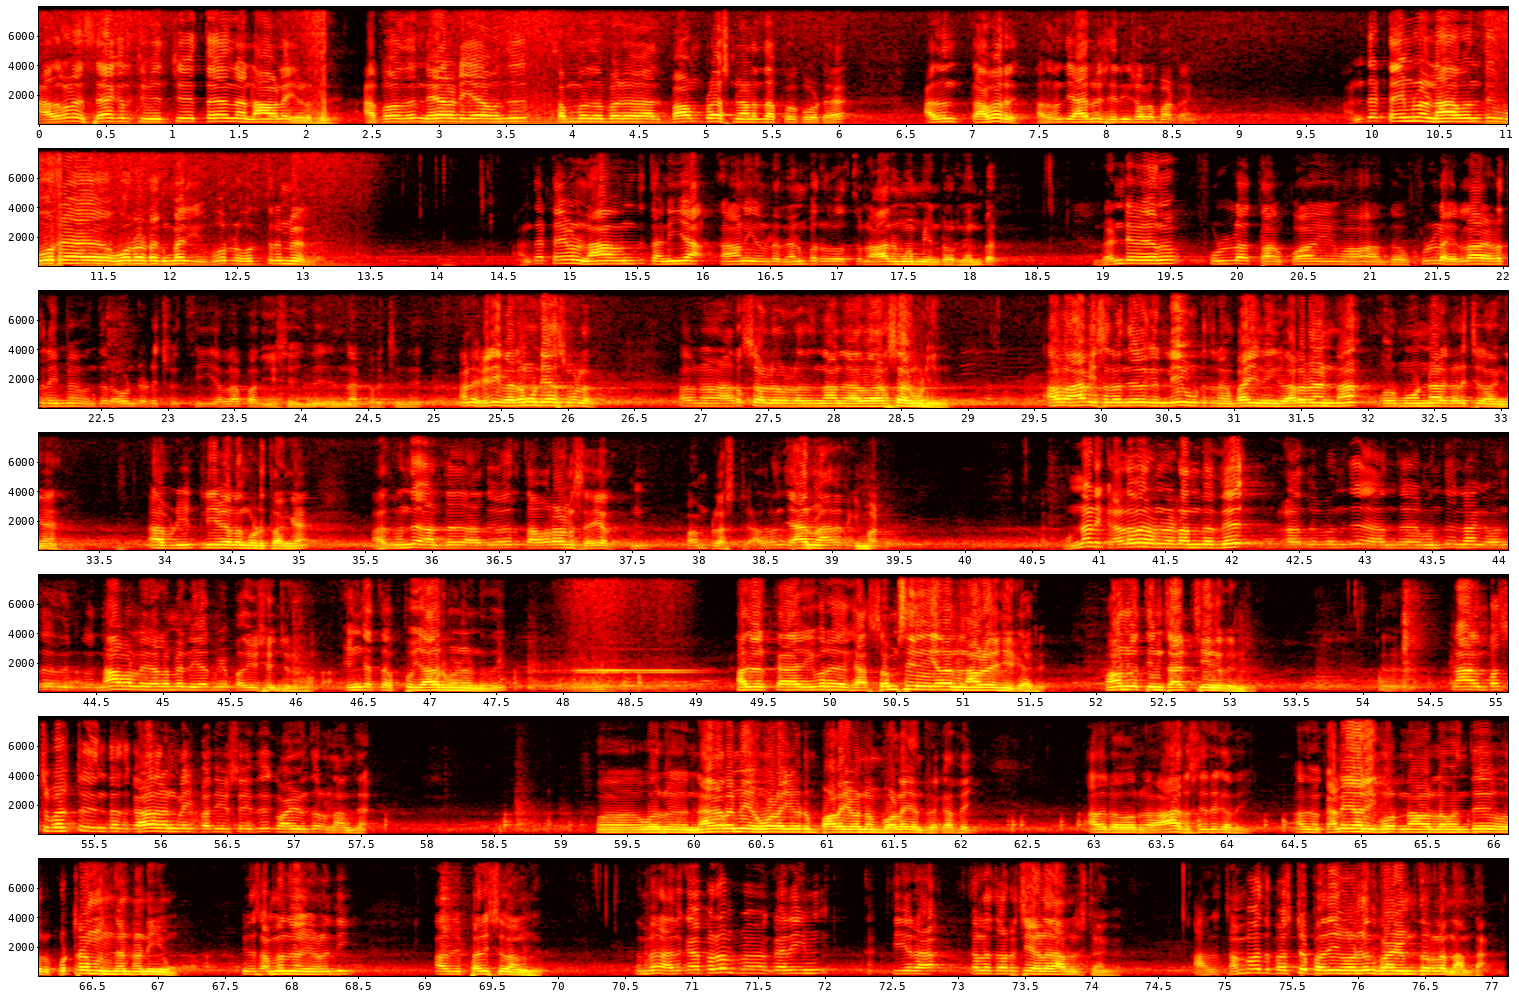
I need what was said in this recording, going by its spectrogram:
அதெல்லாம் சேகரித்து வச்சு தான் நான் நாவலை எழுதுனேன். அப்போ வந்து நேரடியாக வந்து சம்மந்தப்பட அது பாம்பு பிளாஸ்ட் நடந்தப்போ கூட அது வந்து தவறு. அது வந்து யாருமே சரி சொல்ல மாட்டாங்க. அந்த டைமில் நான் வந்து ஊரே ஊரடங்கு மாதிரி ஊரில் ஒருத்தருமே இல்லை. அந்த டைமில் நான் வந்து தனியாக நானும் என்னோடய நண்பர் ஒருத்தர் ஆறுமுகம் என்ற ஒரு நண்பர். ரெண்டு பேரும் ஃபுல்லாக தான் கோயமா அந்த ஃபுல்லாக எல்லா இடத்துலையுமே வந்து ரவுண்ட் அடி சுற்றி எல்லாம் பதிவு செஞ்சு என்ன பிரச்சனை. ஆனால் வெளியே வர முடியாத சூழல். அவர் நான் அரசு அலுவலர் நான் அரசாங்க முடியும் அவன் ஆஃபீஸில் வந்து எனக்கு லீவ் கொடுத்துட்டாங்க. பாய் நீங்கள் வர வேண்டாம். ஒரு மூணு நாள் கழிச்சு வாங்க. அப்படின்ட்டு லீவ் எல்லாம் கொடுத்தாங்க. அது வந்து அந்த அது ஒரு தவறான செயல். பம் பிளஸ்ட் அதை வந்து யாரும் ஆதரிக்க மாட்டோம். முன்னாடி கலவரம் நடந்தது. அது வந்து அந்த வந்து நாங்கள் வந்து அது நாவல் எல்லாமே நேர்மையாக பதிவு செஞ்சுருக்கோம். எங்கே தப்பு யார் பண்ணுனது? அது க இவர் சம்சீலிங்கெல்லாம் நாவல் எழுதியிருக்காரு. ஆணுவத்தின் சாட்சியங்கள் என்று. நான் ஃபஸ்ட்டு ஃபஸ்ட்டு இந்த கலவரங்களை பதிவு செய்து கோயம்புத்தூர் நான் தான் ஒரு நகரமே ஓலையிடும் பாலைவனம் போல என்ற கதை. அதில் ஒரு ஆறு சிறுகதை. அது கலையாளி கோர் நாவலில் வந்து ஒரு குற்றமும் தண்டனையும் இது சம்பந்தம் எழுதி அது பரிசு வாங்கினேன். அதுமாதிரி அதுக்கப்புறம் இப்போ கரீம் ஈரா எல்லாம் தொடர்ச்சி எழுத ஆரம்பிச்சிட்டாங்க. அது சம்பவத்தை ஃபஸ்ட்டு பதிவு பண்ணது கோயம்புத்தூரில் நான் தான்.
